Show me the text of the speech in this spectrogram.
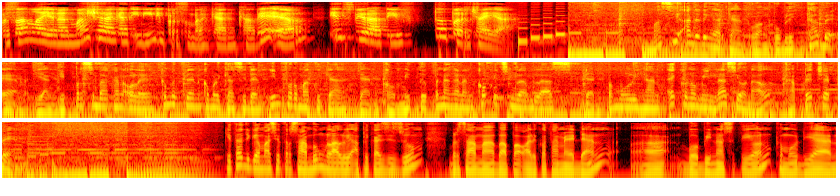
Pesan layanan masyarakat ini dipersembahkan KBR, inspiratif, terpercaya. Masih Anda dengarkan Ruang Publik KBR yang dipersembahkan oleh Kementerian Komunikasi dan Informatika dan Komite Penanganan COVID-19 dan Pemulihan Ekonomi Nasional KPCPN. Kita juga masih tersambung melalui aplikasi Zoom bersama Bapak Wali Kota Medan, uh, Bobi Nasution, kemudian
